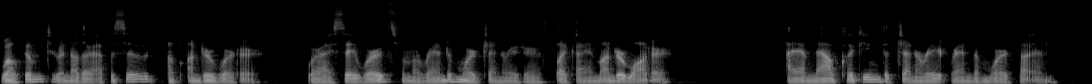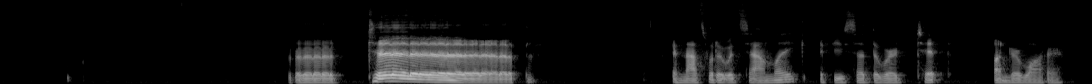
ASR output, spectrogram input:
Welcome to another episode of Underworder, where I say words from a random word generator like I am underwater. I am now clicking the Generate Random Word button. And that's what it would sound like if you said the word tip underwater.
